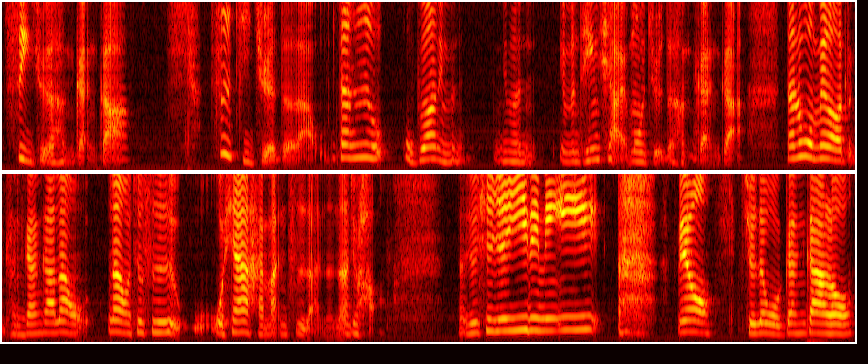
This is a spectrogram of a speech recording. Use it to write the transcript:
自己觉得很尴尬，自己觉得啦，但是我不知道你们你们。你们听起来有没有觉得很尴尬？那如果没有很尴尬，那我那我就是我我现在还蛮自然的，那就好。那就谢谢一零零一，没有觉得我尴尬喽。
